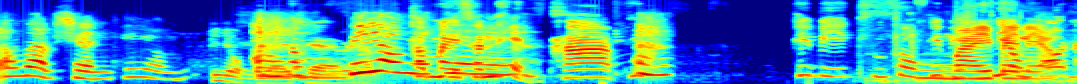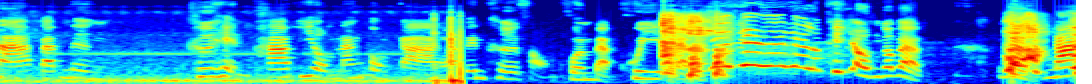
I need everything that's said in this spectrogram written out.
ต้องแบบเชิญพี่ยม พี่ยมอะไรแชร์พี่ยมทำไมฉันเห็นภาพ พี่บิ๊กส่งไม้ไปแล้วนะแป๊บหนึ่งคือเห็นภาพพี่ยมนั่งตรงกลางแล้วเป็นเธอสองคนแบบคุยแบบแล้วพี่ยมก็แบบ แบบนั่ง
